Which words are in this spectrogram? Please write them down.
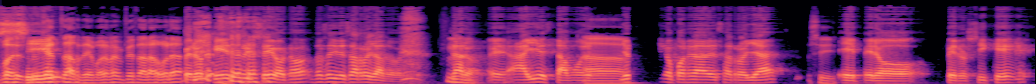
pues Sí. nunca es tarde, podemos empezar ahora. Pero es que soy SEO, no, no soy desarrollador. Claro, eh, ahí estamos. Ah. Yo no quiero poner a desarrollar, Sí. eh, pero, pero sí que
